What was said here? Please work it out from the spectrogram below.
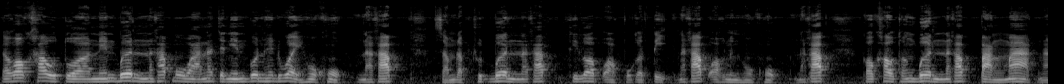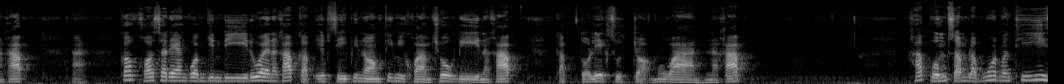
แล้วก็เข้าตัวเน้นเบิ้ลนะครับเมื่อวานน่าจะเน้นเบิ้ลให้ด้วย 66 นะครับสำหรับชุดเบิ้ลนะครับที่รอบออกปกตินะครับออก 166 นะครับก็เข้าทั้งเบิ้ลนะครับปังมากนะครับอะก็ขอแสดงความยินดีด้วยนะครับกับ FC พี่น้องที่มีความโชคดีนะครับกับตัวเลขสุดเจาะเมื่อวานนะครับ ครับผมสำหรับงวดวันที่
